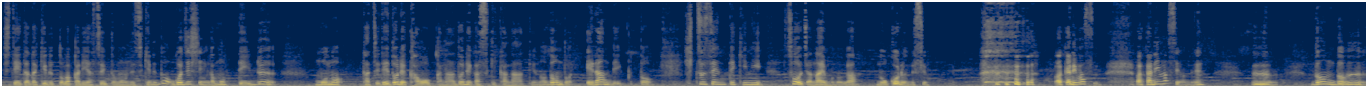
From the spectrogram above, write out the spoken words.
していただけると分かりやすいと思うんですけれどご自身が持っているものたちでどれ買おうかなどれが好きかなっていうのをどんどん選んでいくと必然的にそうじゃないものが残るんですよ。わかります？わかりますよね。うん。どんどん好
